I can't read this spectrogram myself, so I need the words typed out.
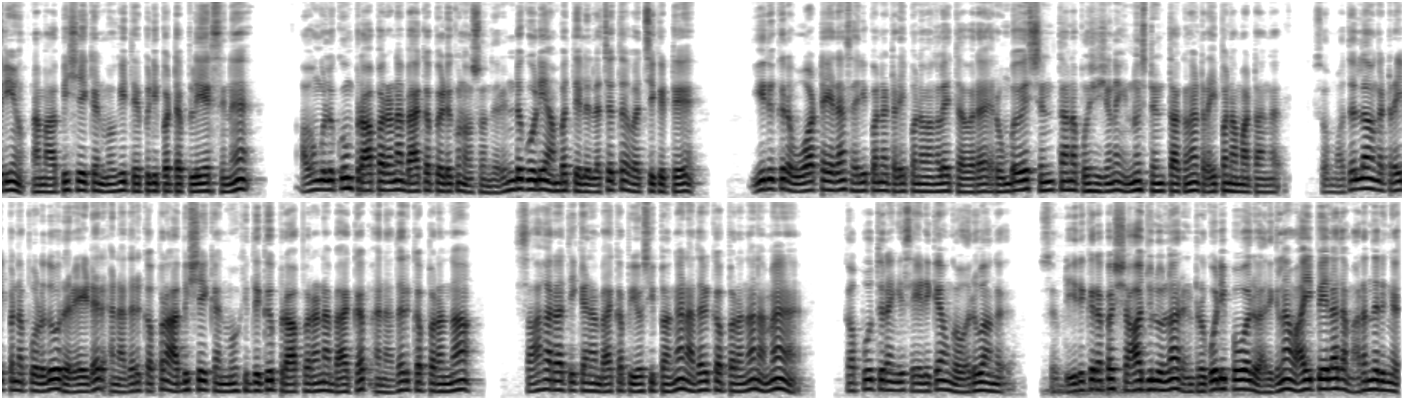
தெரியும். நம்ம அபிஷேக் அண்ட் முகித் எப்படிப்பட்ட பிளேயர்ஸ்னு அவங்களுக்கும் ப்ராப்பரான பேக்கப் எடுக்கணும். ஸோ அந்த ரெண்டு கோடி ஐம்பத்தேழு லட்சத்தை வச்சுக்கிட்டு இருக்கிற ஓட்டையை தான் சரி பண்ண ட்ரை பண்ணுவாங்களே தவிர ரொம்பவே ஸ்ட்ரென்த்தான பொசிஷனை இன்னும் ஸ்ட்ரென்த்தாக்கலாம் ட்ரை பண்ண மாட்டாங்க. ஸோ முதல்ல அவங்க ட்ரை பண்ண போகிறது ஒரு ரைடர் அண்ட் அதற்கப்புறம் அபிஷேக் அண்ட் மோஹித்துக்கு ப்ராப்பரான பேக்கப் அண்ட் அதற்கப்புறம் தான் சாகராத்திக்கான பேக்கப் யோசிப்பாங்க அண்ட் அதற்கப்புறம் தான் நம்ம கப்பூத்துரங்கி சைடுக்கே அவங்க வருவாங்க. ஸோ இப்படி இருக்கிறப்ப ஷாஜுலுலாம் ரெண்டரை கோடி போவார். அதுக்கெல்லாம் வாய்ப்பே இல்லாத மறந்துடுங்க.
